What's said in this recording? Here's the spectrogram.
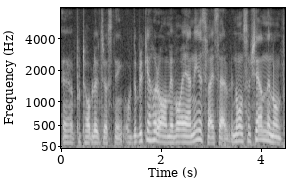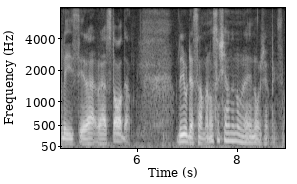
eh, portabla utrustning och då brukar jag höra av mig, var är ni i Sverige? Så här, någon som känner någon polis i den här, den här staden? Och då gjorde jag samma, någon som känner några i Norrköping. Så.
